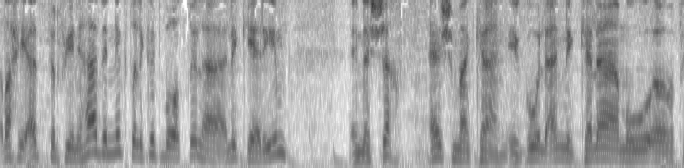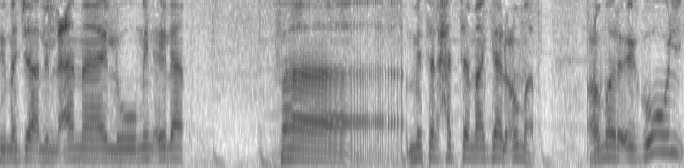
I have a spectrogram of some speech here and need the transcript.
راح يأثر فيني. هذه النقطة اللي كنت بوصلها لك يا ريم إن الشخص إيش ما كان يقول عنك كلام في مجال العمل ومن إلى فمثل حتى ما قال عمر. عمر يقول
